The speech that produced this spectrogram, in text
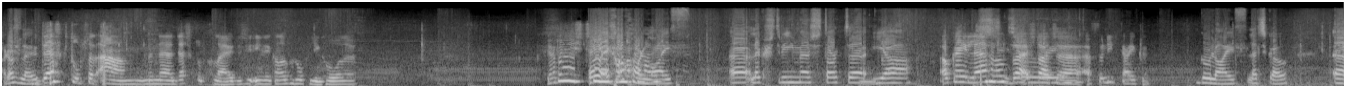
dat is leuk. desktop staat aan. Mijn eh, desktop geluid, dus iedereen kan ook Rocket League horen. Ja, dan is Oh, ik ga gewoon live. Eh, lekker streamen, starten, ja. Oké, we Sorry. starten. Even niet kijken. Go live, let's go. Eh,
